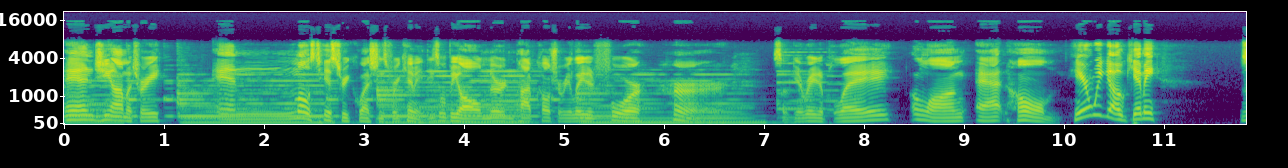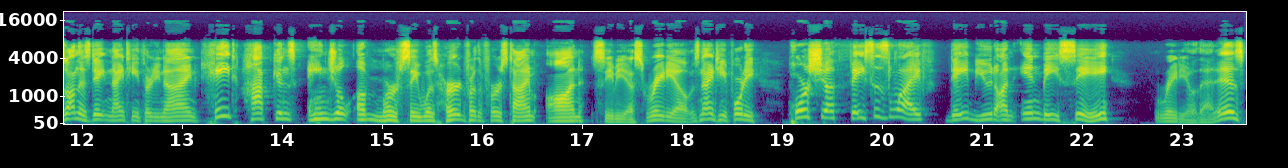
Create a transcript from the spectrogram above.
and geometry, and most history questions for Kimmy. These will be all nerd and pop culture related for her. So get ready to play along at home. Here we go, Kimmy. Was on this date in 1939. Kate Hopkins' Angel of Mercy was heard for the first time on CBS Radio. It was 1940. Portia Faces Life debuted on NBC radio, that is.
